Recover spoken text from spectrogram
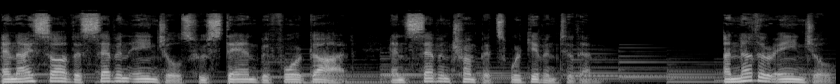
And I saw the seven angels who stand before God, and seven trumpets were given to them. Another angel,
